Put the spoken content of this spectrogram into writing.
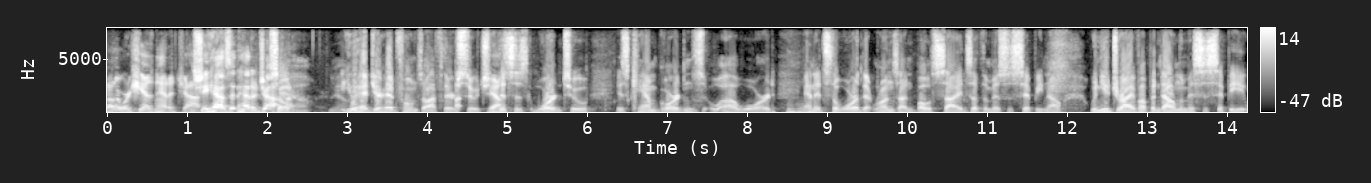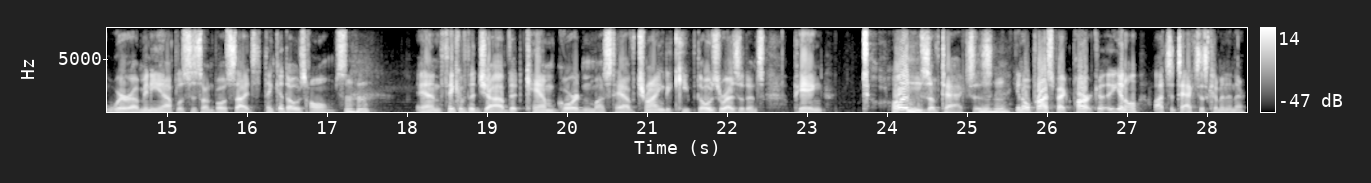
In other words, she hasn't had a job. She hasn't had a job. So you had your headphones off there, uh, uh, Such. yeah. This is Ward Two is Cam Gordon's uh, ward, mm-hmm. and it's the ward that runs on both sides of the Mississippi. Now, when you drive up and down the Mississippi, where uh, Minneapolis is on both sides, think of those homes. Mm-hmm. And think of the job that Cam Gordon must have trying to keep those residents paying tons of taxes. You know, Prospect Park, uh, you know, lots of taxes coming in there.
